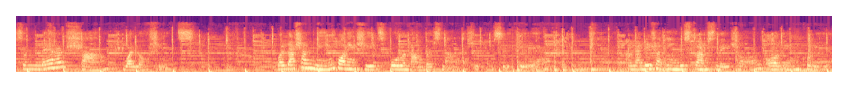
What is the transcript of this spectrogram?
So, meron siyang walong shades. Wala siyang name kung ano shades, puro numbers lang as you can see here. Wala din siyang English translation, all in Korean.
